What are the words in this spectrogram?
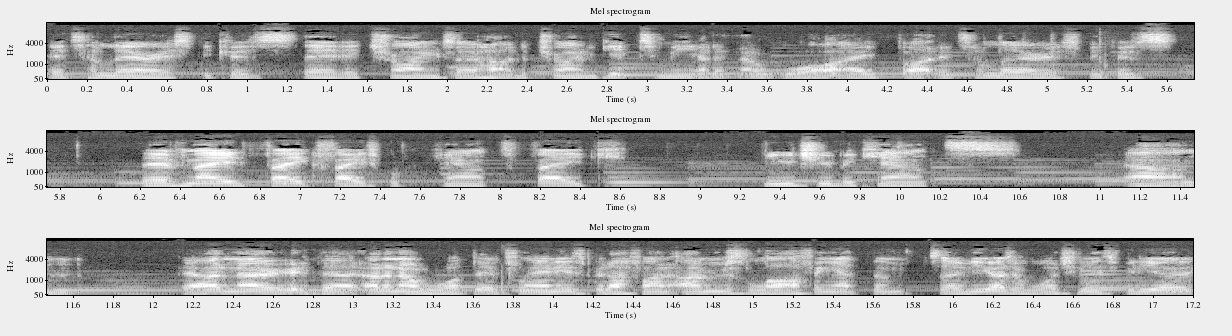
it's hilarious because they're trying so hard to try and get to me. I don't know why, but it's hilarious because they've made fake Facebook accounts, fake YouTube accounts. Um, I don't know that I don't know what their plan is, but I find I'm just laughing at them. So if you guys are watching this video,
